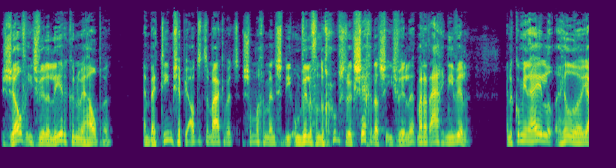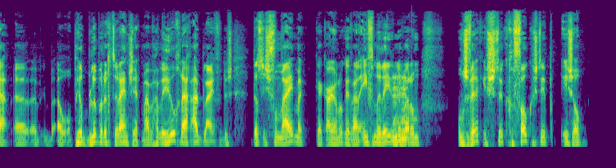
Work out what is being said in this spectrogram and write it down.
zelf iets willen leren, kunnen we helpen. En bij teams heb je altijd te maken met sommige mensen die omwille van de groepsdruk zeggen dat ze iets willen, maar dat eigenlijk niet willen. En dan kom je een heel, heel, eh, ja, uh, op heel blubberig terrein, zeg maar, waar we heel graag uitblijven. Dus dat is voor mij, maar kijk Arjan ook even aan, een van de redenen mhm. waarom ons werk is stuk gefocust is op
